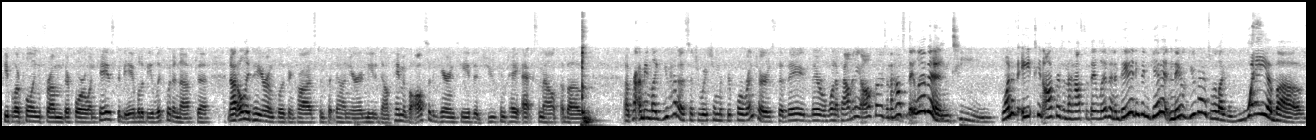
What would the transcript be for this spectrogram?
People are pulling from their 401ks to be able to be liquid enough to not only pay your own closing costs and put down your needed down payment, but also to guarantee that you can pay X amount above I mean, like you had a situation with your poor renters that they they were one of how many offers in the house that they live in? 18. One of 18 offers in the house that they live in, and they didn't even get it. And they you guys were like way above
